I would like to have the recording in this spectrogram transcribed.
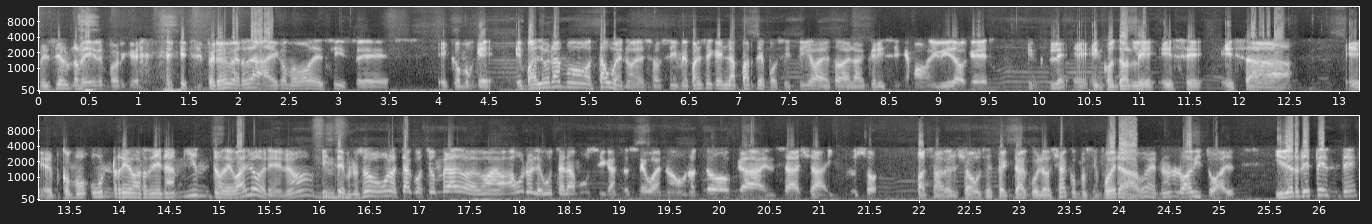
me hicieron reír porque, pero es verdad, es como vos decís, eh, es como que eh, valoramos, está bueno eso, sí, me parece que es la parte positiva de toda la crisis que hemos vivido, que es eh, le- encontrarle ese, esa, eh, como un reordenamiento de valores, ¿no? Viste, nosotros uno está acostumbrado, a, a uno le gusta la música, entonces bueno, uno toca, ensaya, incluso vas a ver shows, espectáculos, ya como si fuera, bueno, lo habitual. Y de repente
